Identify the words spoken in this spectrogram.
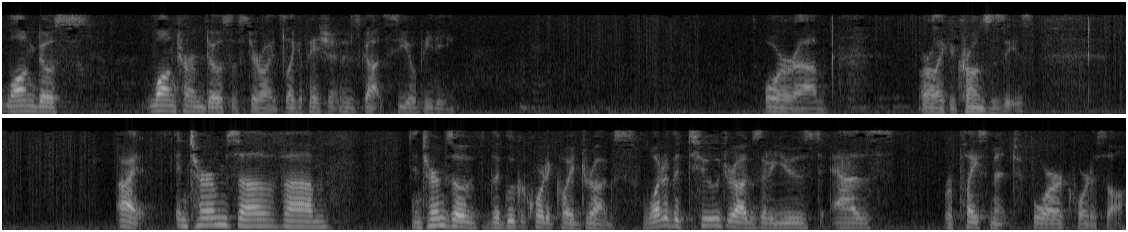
long dose, long term dose of steroids, like a patient who's got COPD Okay. or um, or like a Crohn's disease. All right. In terms of um, in terms of the glucocorticoid drugs, what are the two drugs that are used as replacement for cortisol?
